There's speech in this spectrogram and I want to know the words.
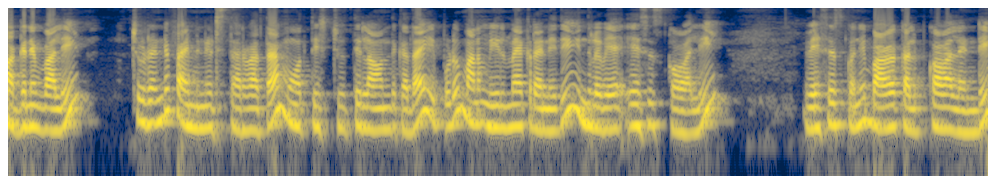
మగ్గనివ్వాలి. చూడండి ఫైవ్ మినిట్స్ తర్వాత మూత తీసి చూస్తే ఇలా ఉంది కదా. ఇప్పుడు మనం మీల్ మేకర్ అనేది ఇందులో వేసేసుకోవాలి. వేసేసుకొని బాగా కలుపుకోవాలండి.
